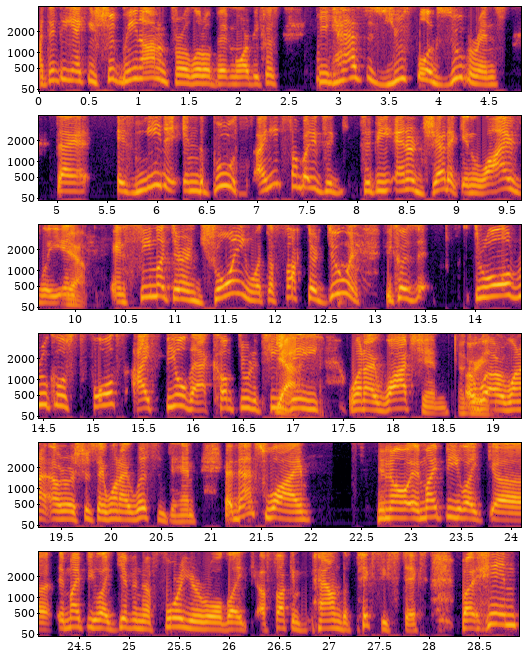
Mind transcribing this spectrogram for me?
I think the Yankees should lean on him for a little bit more because he has this youthful exuberance that is needed in the booth. I need somebody to to be energetic and lively and, Yeah. and seem like they're enjoying what the fuck they're doing because through all Ruocco's faults, I feel that come through the TV Yes. when I watch him, or, or when I, or I should say, when I listen to him, and that's why, you know, it might be like uh, it might be like giving a four year old like a fucking pound of pixie sticks, but him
